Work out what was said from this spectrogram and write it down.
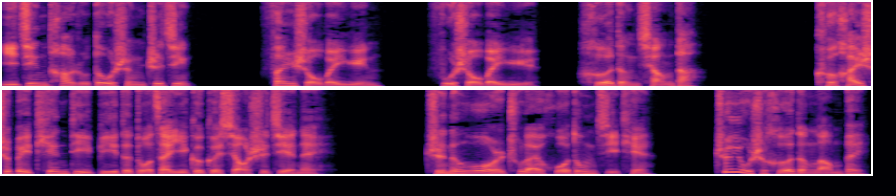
已经踏入斗圣之境，翻手为云，覆手为雨，何等强大！可还是被天地逼得躲在一个个小世界内，只能偶尔出来活动几天，这又是何等狼狈！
